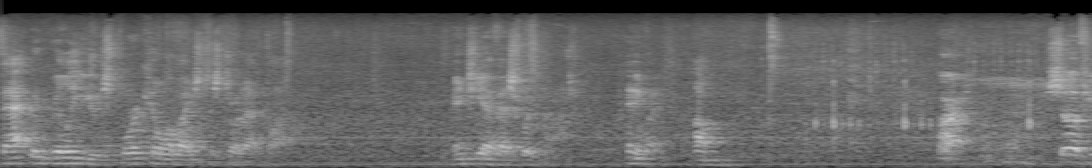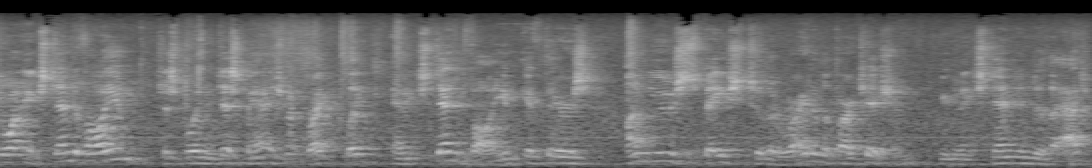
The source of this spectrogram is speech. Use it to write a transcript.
FAT would really use four kilobytes to store that file. NTFS would not. Anyway, um, all right. So if you want to extend a volume, just go into disk management, right click and extend volume. If there's unused space to the right of the partition, you can extend into that.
